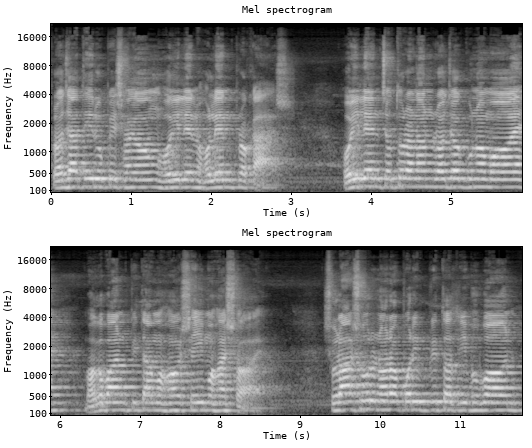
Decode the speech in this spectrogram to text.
প্রজাতি রূপে স্বয়ং হইলেন, হলেন প্রকাশ। হইলেন চতুরানন রজক গুণময়, ভগবান পিতামহ সেই মহাশয়। সুরাসুর নর পরিবৃত ত্রিভুবন,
